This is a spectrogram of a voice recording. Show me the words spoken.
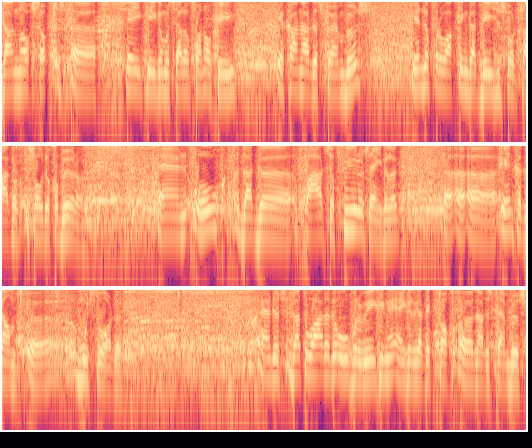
dan nog zo, zei ik tegen mezelf van oké, ik ga naar de stembus in de verwachting dat deze soort zaken zouden gebeuren. En ook dat de paarse vuren eigenlijk uh, uh, ingedampt moest worden. En dus dat waren de overwegingen eigenlijk dat ik toch naar de stembus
